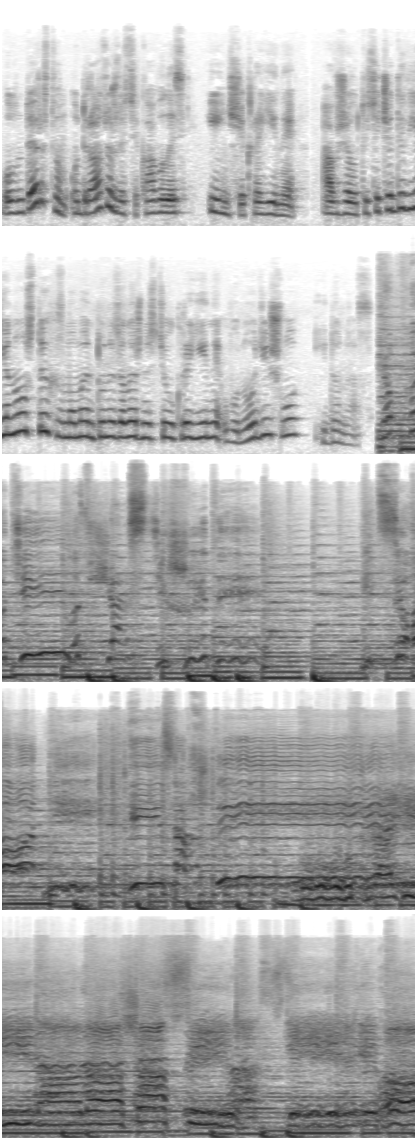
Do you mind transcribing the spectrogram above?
Волонтерством одразу ж зацікавились інші країни. А вже у 1090-х, з моменту незалежності України, воно дійшло і до нас. Щоб хотілось щасті жити від сьогодні і завжди. Україна наша сила, скільки горя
